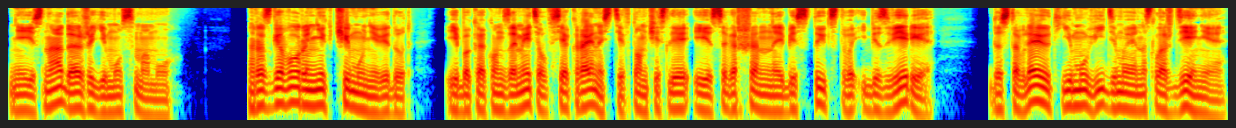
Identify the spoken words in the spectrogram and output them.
не ясна даже ему самому. Разговоры ни к чему не ведут, ибо, как он заметил, все крайности, в том числе и совершенное бесстыдство и безверие, доставляют ему видимое наслаждение,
